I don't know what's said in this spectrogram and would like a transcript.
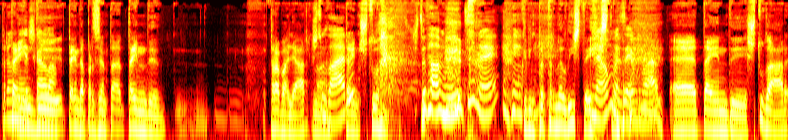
para um tem dia chegar de, lá? Tem de apresentar, tem de trabalhar, estudar. É? Tem de estudar. Estudar muito, não é? um bocadinho paternalista isto. Não, mas é verdade. Uh, tem de estudar, uh,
